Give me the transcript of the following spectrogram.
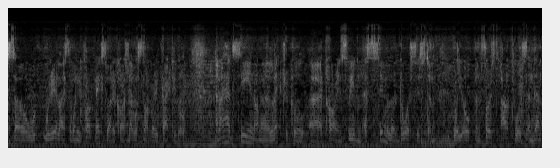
so we realized that when we parked next to other cars, that was not very practical. And I had seen on an electrical uh, car in Sweden a similar door system where you open first outwards and then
